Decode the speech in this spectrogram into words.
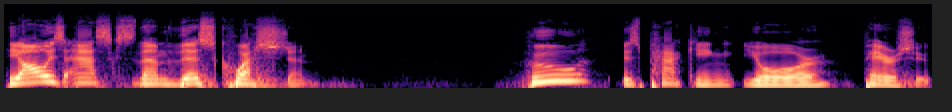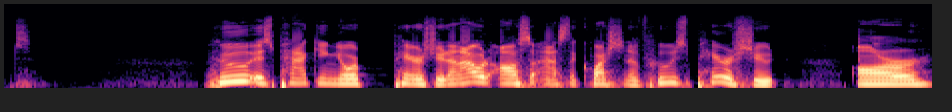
he always asks them this question Who is packing your parachute? Who is packing your parachute? And I would also ask the question of whose parachute are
